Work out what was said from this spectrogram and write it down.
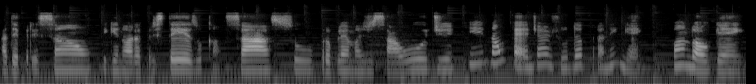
a depressão, ignora a tristeza, o cansaço, problemas de saúde e não pede ajuda para ninguém. Quando alguém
